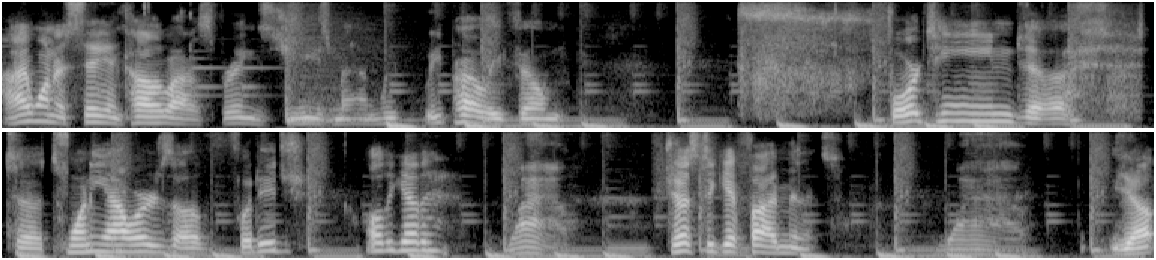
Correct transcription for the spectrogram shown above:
I want to say in Colorado Springs, geez, man, we we probably filmed fourteen to to twenty hours of footage altogether. Wow just to get five minutes. Wow. Yep.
